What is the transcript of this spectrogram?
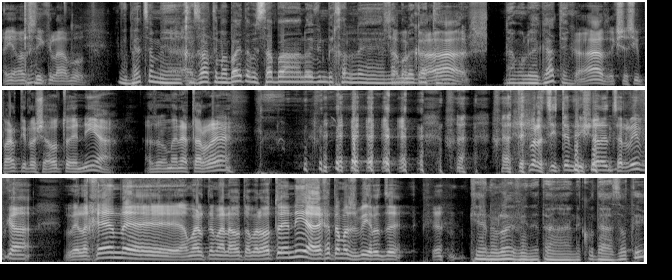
היה מפסיק לעבוד. ובעצם אה, חזרתם הביתה וסבא לא הבין בכלל אה, למה סבא לא הגעתם. כעס, למה לא הגעתם? כעס, וכשסיפרתי לו שהאוטו הניע, אז הוא אומר, אתה רואה? אתם רציתם לישון אצל רבקה, ולכן אה, אמרתם על האוטו, אבל האוטו הניע, איך אתה מסביר את זה? כן, הוא לא הבין את הנקודה הזאתי.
